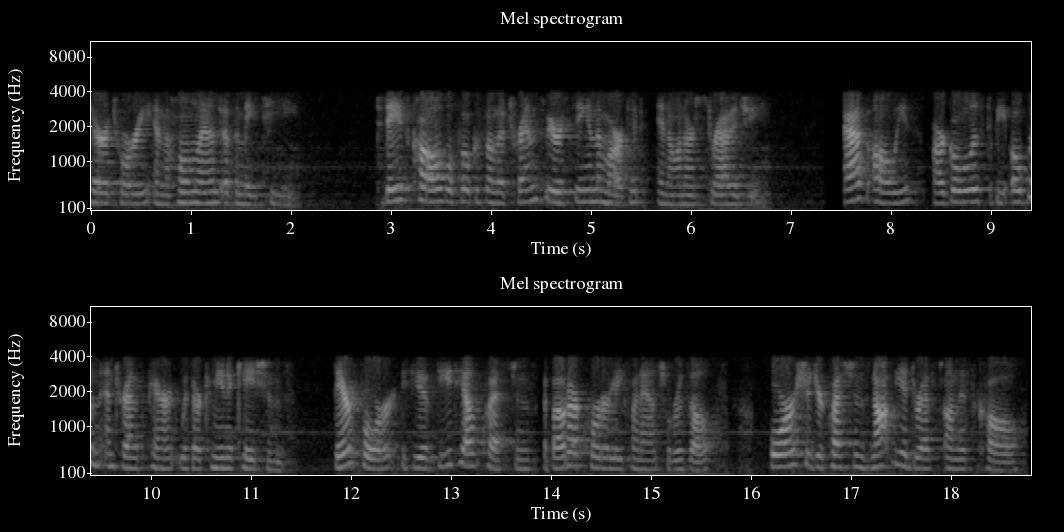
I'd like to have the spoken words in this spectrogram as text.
territory and the homeland of the Métis. Today's call will focus on the trends we are seeing in the market and on our strategy. As always, our goal is to be open and transparent with our communications Therefore, if you have detailed questions about our quarterly financial results, or should your questions not be addressed on this call,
